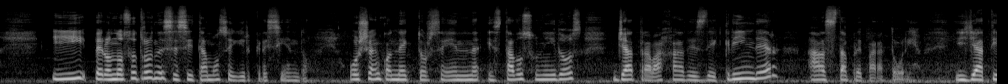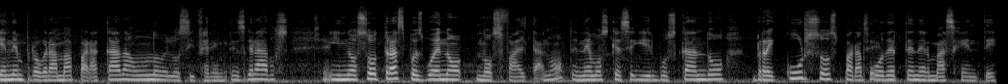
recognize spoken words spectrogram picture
Y, pero nosotros necesitamos seguir creciendo. Ocean Connectors en Estados Unidos ya trabaja desde Grinder hasta preparatoria y ya tienen programa para cada uno de los diferentes grados. Y nosotras, pues bueno, nos falta, ¿no? Tenemos que seguir buscando recursos para poder tener más gente.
